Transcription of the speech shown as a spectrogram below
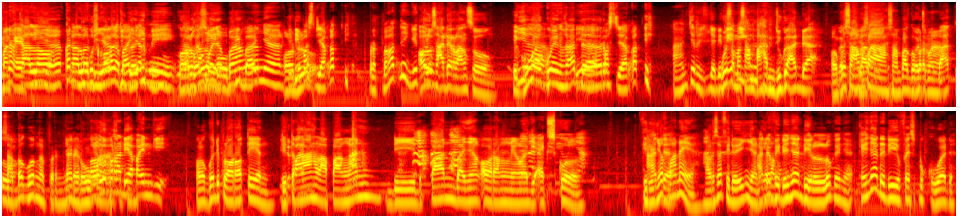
Karena kayak kalau iya, kan kalau dia nggak juga banyak ini. nih Kalau gua banyak banget. banyak Kalau jadi dulu- pas diangkat ih berat banget nih gitu Oh lu sadar langsung. ya gue Iya. gue yang iya, sadar pas diangkat ih anjir jadi Gue sama sampahan juga ada. Kalau gue Nggak sampah, sampah gue pernah. batu. sampah gue nggak pernah. Kalau lu pernah diapain Gi? Kalau gue dipelorotin di, Di depan? tengah lapangan di depan banyak orang yang lagi ekskul. Videonya Ada. ke mana ya? Harusnya videonya jangan ada hilang. videonya di lu kayaknya kayaknya ada di Facebook gue dah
